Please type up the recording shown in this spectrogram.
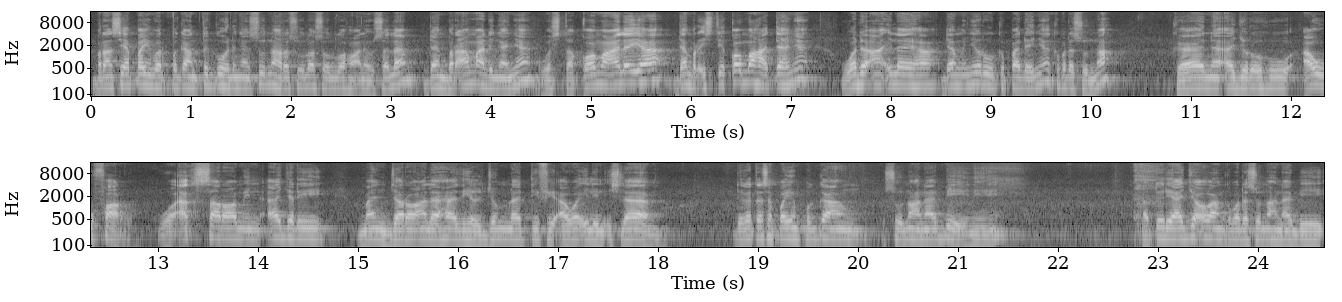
Barang siapa yang berpegang teguh dengan sunnah Rasulullah sallallahu alaihi wasallam dan beramal dengannya, wastaqama 'alaiha dan beristiqamah atasnya, wada'a ilaiha dan menyeru kepadanya kepada sunnah, kana ajruhu awfar wa aksara min ajri man jara ala hadhihi al-jumlati fi awail al-islam dia kata siapa yang pegang sunnah nabi ini atau diajak orang kepada sunnah nabi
